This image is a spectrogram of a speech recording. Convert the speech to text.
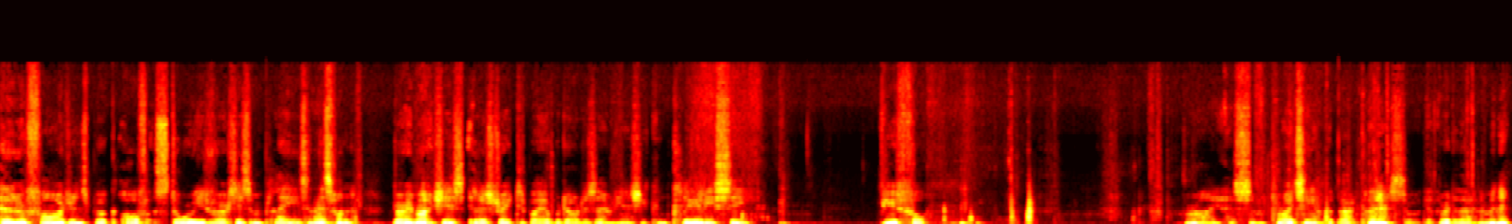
Eleanor Farjeon's book of stories, verses, and plays, and this oh. one very much is illustrated by Edward Ardizzone, as you can clearly see. Beautiful. Right, there's some writing at the back there, so we'll get rid of that in a minute.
